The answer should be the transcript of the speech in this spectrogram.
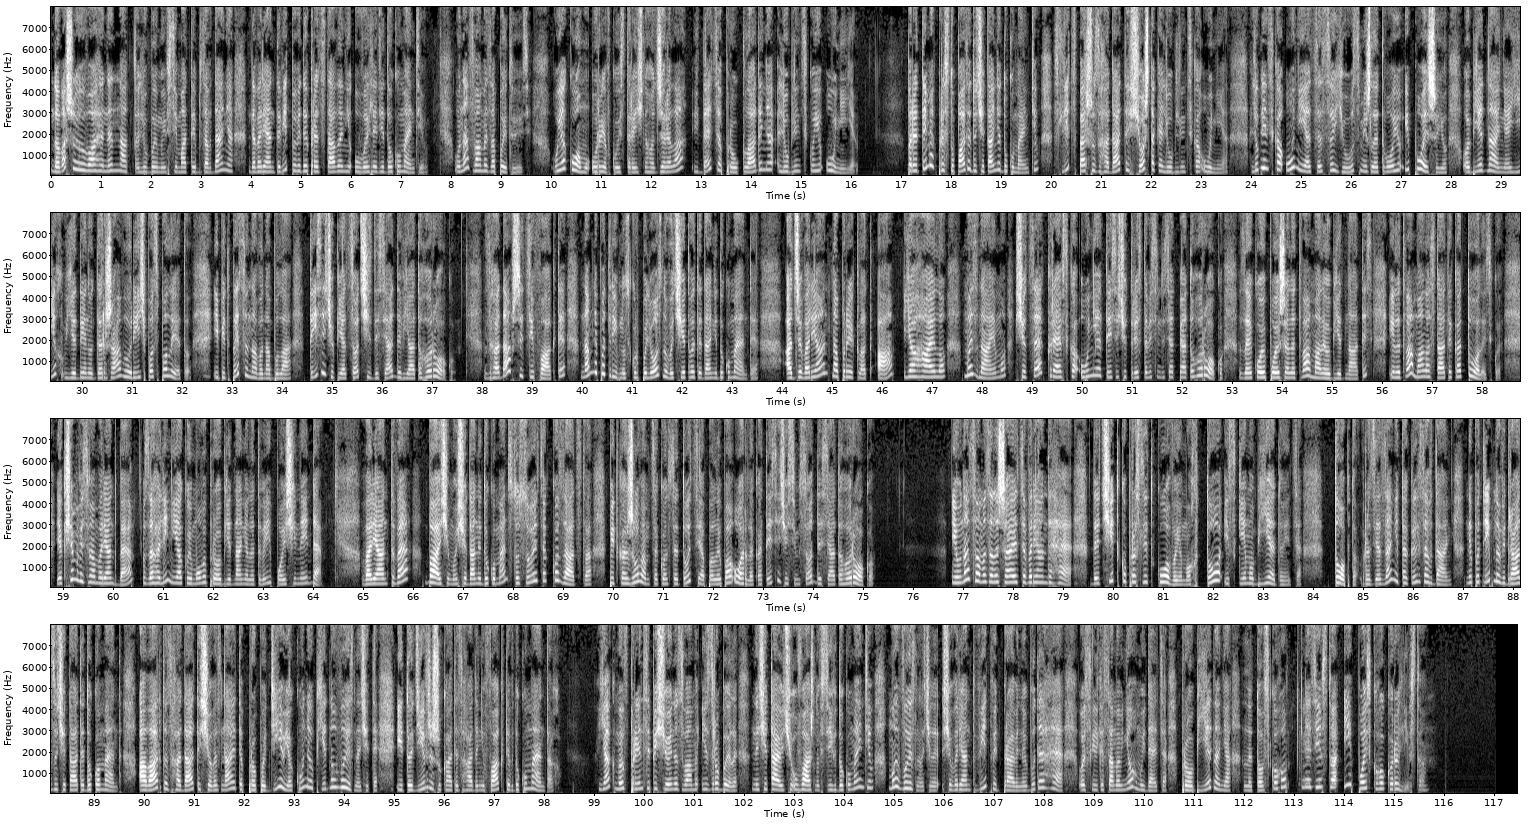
До вашої уваги не надто любимий всіма тип завдання, де варіанти відповідей представлені у вигляді документів. У нас з вами запитують, у якому уривку історичного джерела йдеться про укладення Люблінської унії. Перед тим, як приступати до читання документів, слід спершу згадати, що ж таке Люблінська унія. Люблінська унія це союз між Литвою і Польщею, об'єднання їх в єдину державу Річ Посполиту, і підписана вона була 1569 року. Згадавши ці факти, нам не потрібно скрупульозно вичитувати дані документи, адже варіант, наприклад, А Ягайло, ми знаємо, що це Кревська унія 1385 року, за якою Польща і Литва мали об'єднатись, і Литва мала стати католицькою. Якщо ми візьмемо варіант Б, взагалі ніякої мови про об'єднання Литви і Польщі не йде. Варіант В бачимо, що даний документ стосується козацтва. Підкажу вам, це Конституція Пилипа Орлика 1710 року. І у нас з вами залишається варіант Г, де чітко прослідковуємо, хто і з ким об'єднується. Тобто, в розв'язанні таких завдань не потрібно відразу читати документ, а варто згадати, що ви знаєте про подію, яку необхідно визначити, і тоді вже шукати згадані факти в документах. Як ми, в принципі, щойно з вами і зробили, не читаючи уважно всіх документів, ми визначили, що варіант відповідь правильної буде Г, оскільки саме в ньому йдеться про об'єднання Литовського князівства і Польського королівства.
